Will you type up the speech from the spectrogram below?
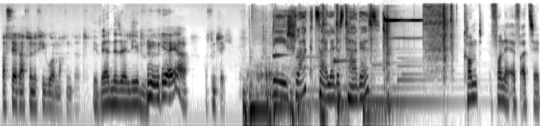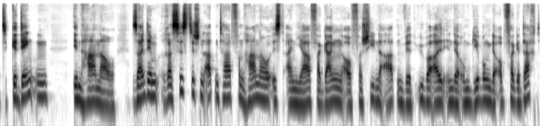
was der da für eine Figur machen wird. Wir werden es erleben. ja, ja, hoffentlich. Die Schlagzeile des Tages kommt von der FAZ. Gedenken in Hanau. Seit dem rassistischen Attentat von Hanau ist ein Jahr vergangen. Auf verschiedene Arten wird überall in der Umgebung der Opfer gedacht,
